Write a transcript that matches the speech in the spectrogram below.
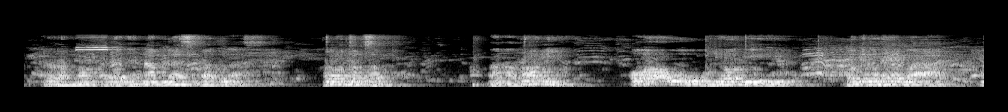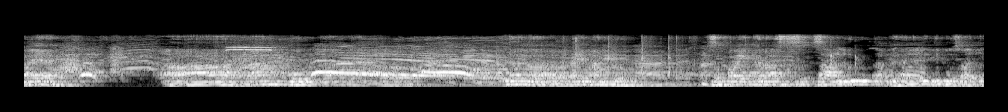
Remok adanya 16 14. Rogerson. Ah, Tommy. Oh, Yogi. Begitu hebat. Bayar. Ah, mampu gagal. Gagal, Eman bro. Supaya keras selalu tapi hanya ditipu saja.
